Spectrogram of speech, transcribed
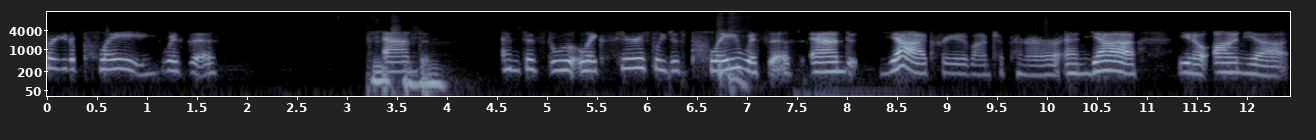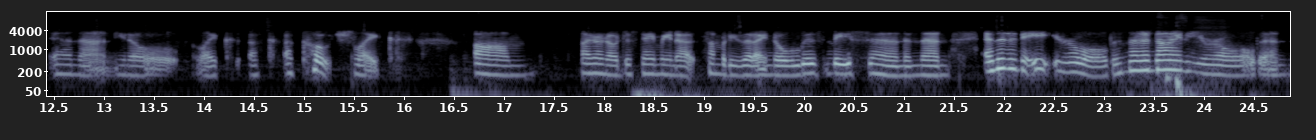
for you to play with this and and just like seriously just play with this and yeah creative entrepreneur and yeah you know anya and then you know like a, a coach like um I don't know, just naming a somebody that I know, Liz Mason, and then and then an eight year old, and then a nine year old, and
